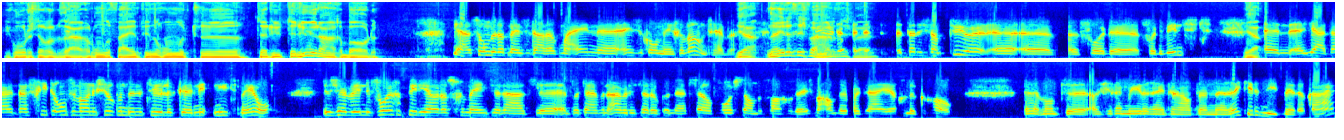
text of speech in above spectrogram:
Ik hoorde zelfs bedragen rond de 2500 eh, ter, ter huur aangeboden. Ja, zonder dat mensen daar ook maar één, eh, één seconde in gewoond hebben. Ja, nee, dat is waar. Dat is waar. Dat, dat is dan puur eh, eh, eh, voor, de, voor de winst. Ja. En eh, ja, daar, daar schieten onze woningzoekenden natuurlijk eh, ni- niets mee op. Dus we hebben in de vorige periode als gemeenteraad eh, en Partij van de Arbeid is daar ook een fel voorstander van geweest. Maar andere partijen gelukkig ook. Uh, want uh, als je geen meerderheid haalt, dan red je het niet met elkaar.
